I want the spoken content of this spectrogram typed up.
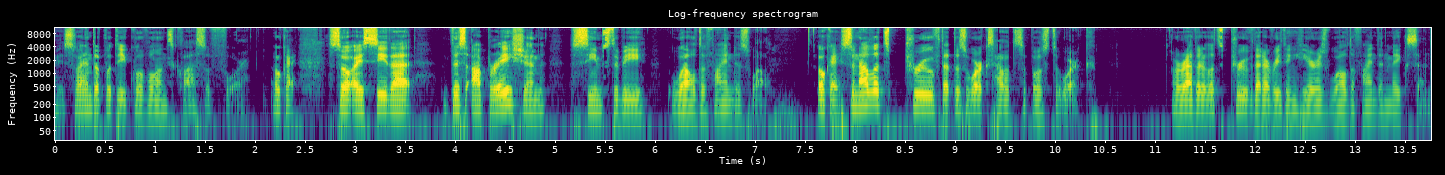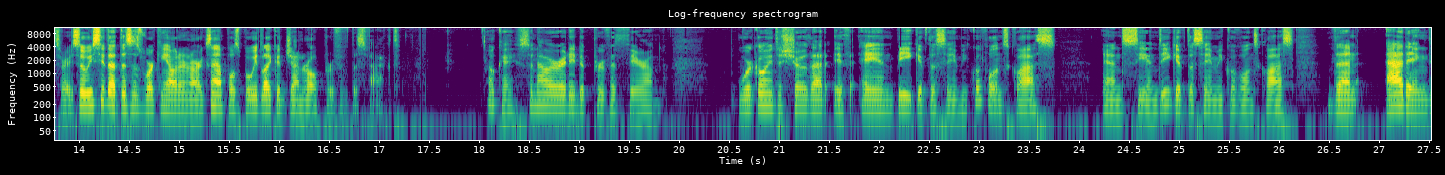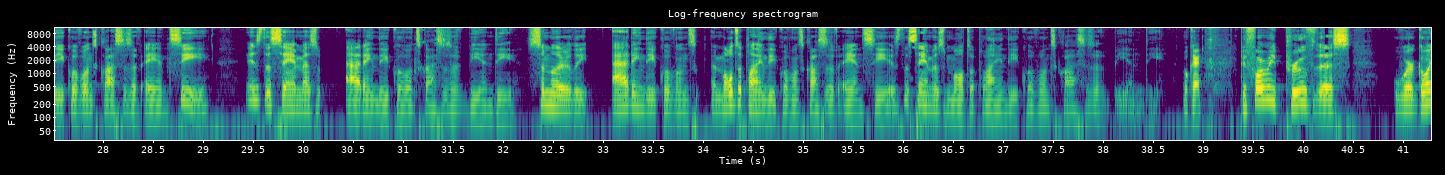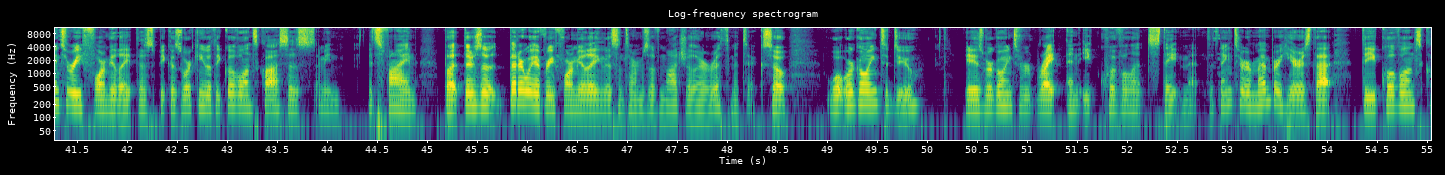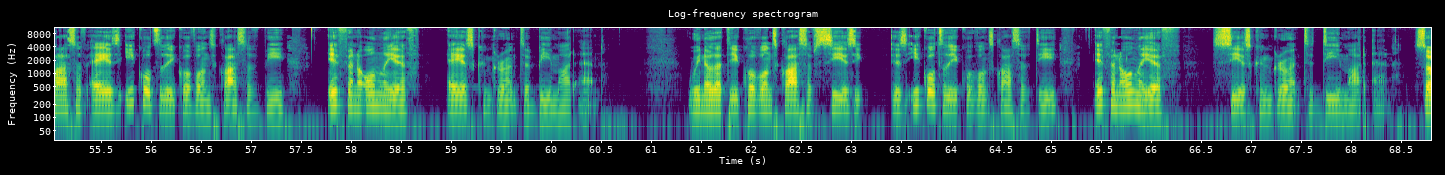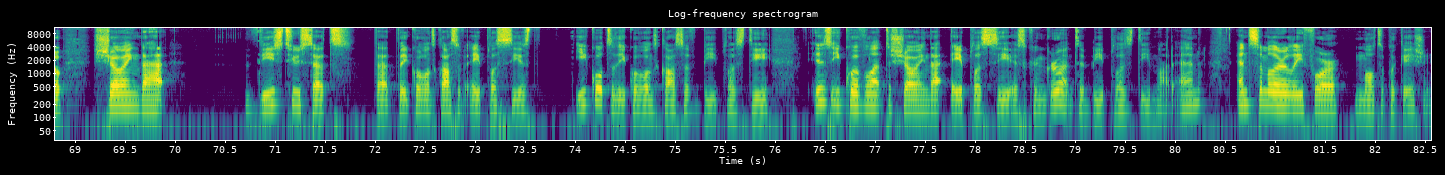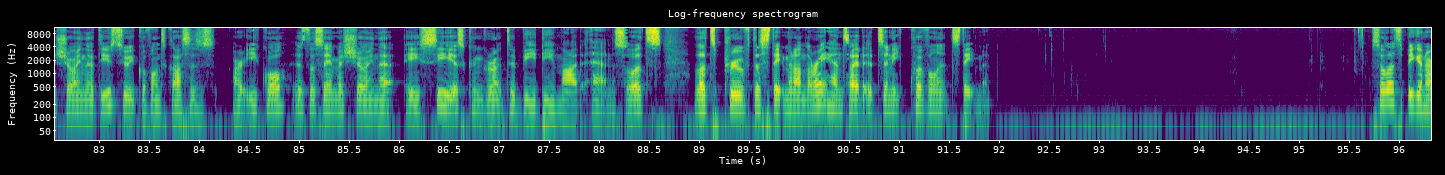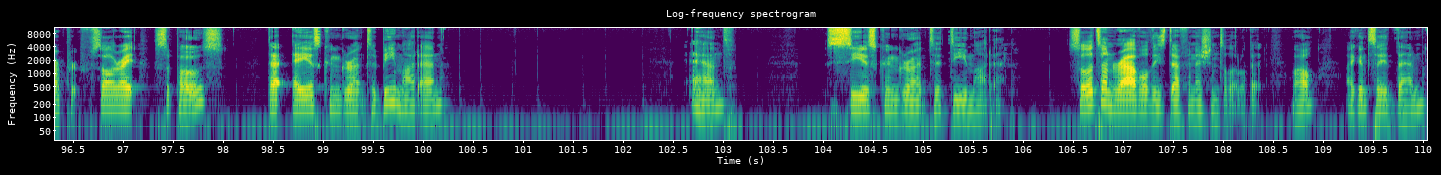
Right, so I end up with the equivalence class of 4. Okay, so I see that this operation seems to be well defined as well. Okay, so now let's prove that this works how it's supposed to work. Or rather, let's prove that everything here is well-defined and makes sense, right? So we see that this is working out in our examples, but we'd like a general proof of this fact. Okay, so now we're ready to prove a theorem. We're going to show that if A and B give the same equivalence class, and C and D give the same equivalence class, then adding the equivalence classes of A and C is the same as adding the equivalence classes of B and D. Similarly, adding the equivalence, uh, multiplying the equivalence classes of A and C is the same as multiplying the equivalence classes of B and D. Okay, before we prove this, we're going to reformulate this because working with equivalence classes, I mean, it's fine, but there's a better way of reformulating this in terms of modular arithmetic. So what we're going to do is we're going to write an equivalent statement. The thing to remember here is that the equivalence class of A is equal to the equivalence class of B if and only if a is congruent to B mod n. We know that the equivalence class of C is, e is equal to the equivalence class of D if and only if C is congruent to D mod n. So showing that these two sets, that the equivalence class of A plus C is equal to the equivalence class of B plus D, is equivalent to showing that a plus c is congruent to b plus d mod n, and similarly for multiplication, showing that these two equivalence classes are equal is the same as showing that ac is congruent to bd mod n. So let's, let's prove the statement on the right-hand side. It's an equivalent statement. So let's begin our proof. So I'll write, suppose that a is congruent to b mod n, and c is congruent to d mod n. So let's unravel these definitions a little bit. Well, I can say then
